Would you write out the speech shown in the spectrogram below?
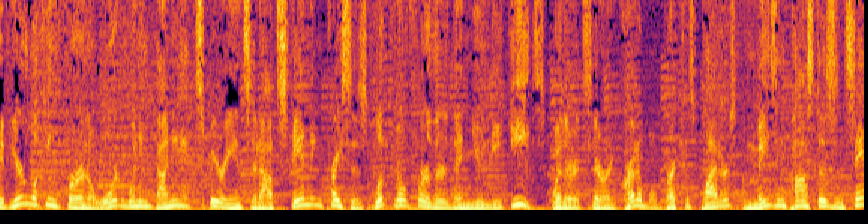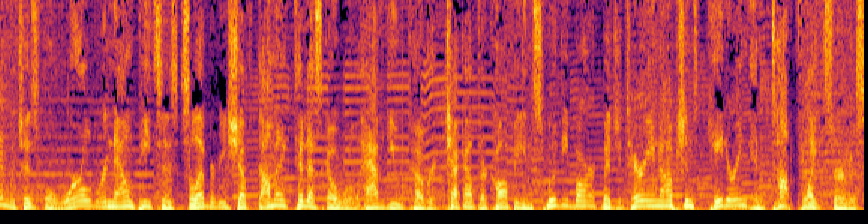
If you're looking for an award winning dining experience at outstanding prices, look no further than Unique Eats. Whether it's their incredible breakfast platters, amazing pastas and sandwiches, or world renowned pizzas, celebrity chef Dominic Tedesco will have you covered. Check out their coffee and smoothie bar, vegetarian options, catering, and top flight service.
